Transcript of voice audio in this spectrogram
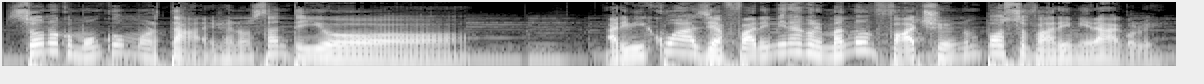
sono comunque un mortale. Cioè, nonostante io arrivi quasi a fare i miracoli, ma non faccio, non posso fare i miracoli.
